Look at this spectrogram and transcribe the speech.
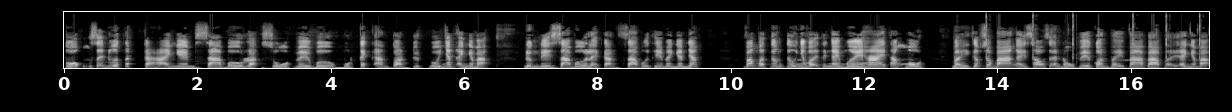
tố cũng sẽ đưa tất cả anh em xa bờ loạn số về bờ một cách an toàn tuyệt đối nhất anh em ạ. Đừng để xa bờ lại càng xa bờ thêm anh em nhé. Vâng và tương tự như vậy thì ngày 12 tháng 1 7 gấp cho 3 ngày sau sẽ nổ về con 7337 anh em ạ.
